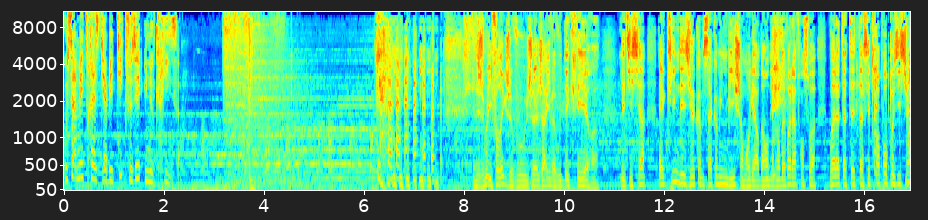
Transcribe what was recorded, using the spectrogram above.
où sa maîtresse diabétique faisait une crise. Il faudrait que je vous, j'arrive à vous décrire. Laetitia, elle cligne des yeux comme ça, comme une biche, en me regardant, en disant, ben voilà François, voilà, t'as, t'as- t'as ces trois propositions,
